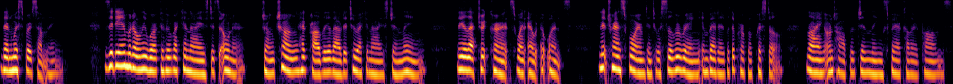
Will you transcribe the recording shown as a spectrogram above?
then whispered something. Zidian would only work if it recognized its owner. Jiang Cheng had probably allowed it to recognize Jin Ling. The electric currents went out at once, and it transformed into a silver ring embedded with a purple crystal, lying on top of Jin Ling's fair colored palms.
